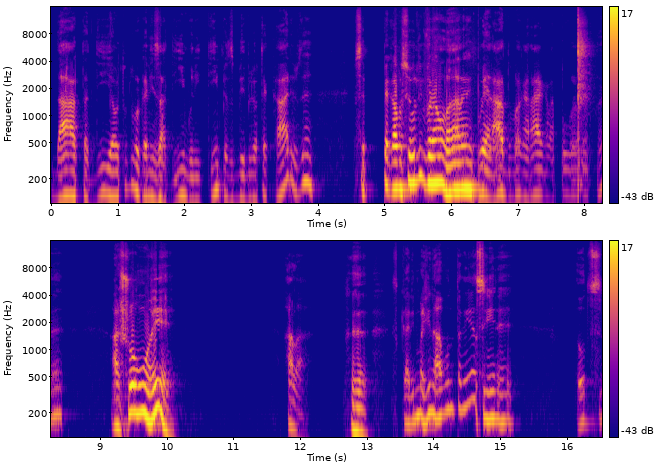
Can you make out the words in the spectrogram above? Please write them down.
data, dia, tudo organizadinho, bonitinho pelos bibliotecários, né? Você pegava o seu livrão lá, né? Empoeirado pra aquela porra, né? Achou um aí? Ah lá. Os caras imaginavam também assim, né? Todos,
